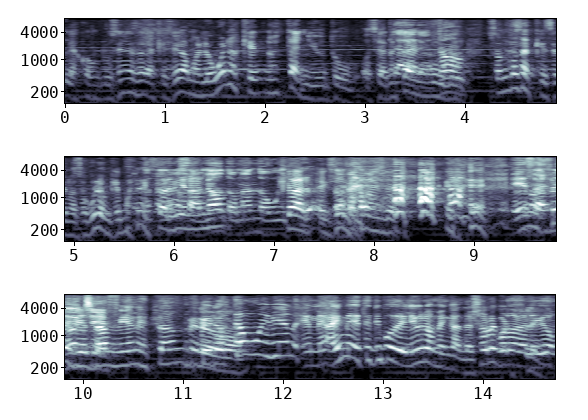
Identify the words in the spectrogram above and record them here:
las conclusiones a las que llegamos. Lo bueno es que no está en YouTube, o sea, no Claro. está en Google. No. Son cosas que se nos ocurren que pueden estar que bien o no. tomando whisky. Claro, exactamente. no Esas sé noches. qué tan bien están, pero... Pero está muy bien. eh, A mí me- este tipo de libros me encanta. Yo recuerdo haber leído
